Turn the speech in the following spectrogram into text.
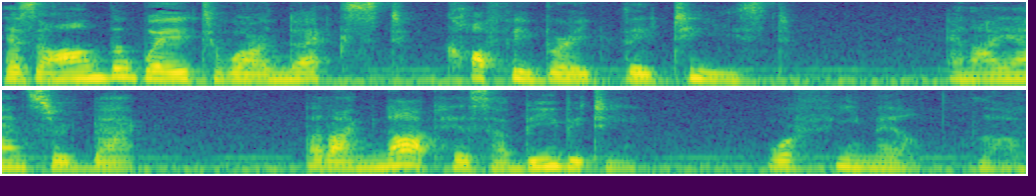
as on the way to our next coffee break they teased. And I answered back, But I'm not his Habibity or female love.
